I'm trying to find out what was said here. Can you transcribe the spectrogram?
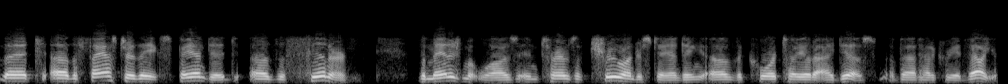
that uh, the faster they expanded, uh, the thinner the management was in terms of true understanding of the core Toyota ideas about how to create value.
